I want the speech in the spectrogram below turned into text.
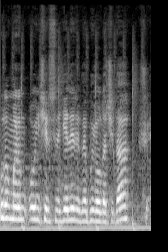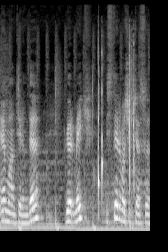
Bu da umarım oyun içerisine gelir ve bu yoldaşı da şu envanterimde görmek isterim açıkçası.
